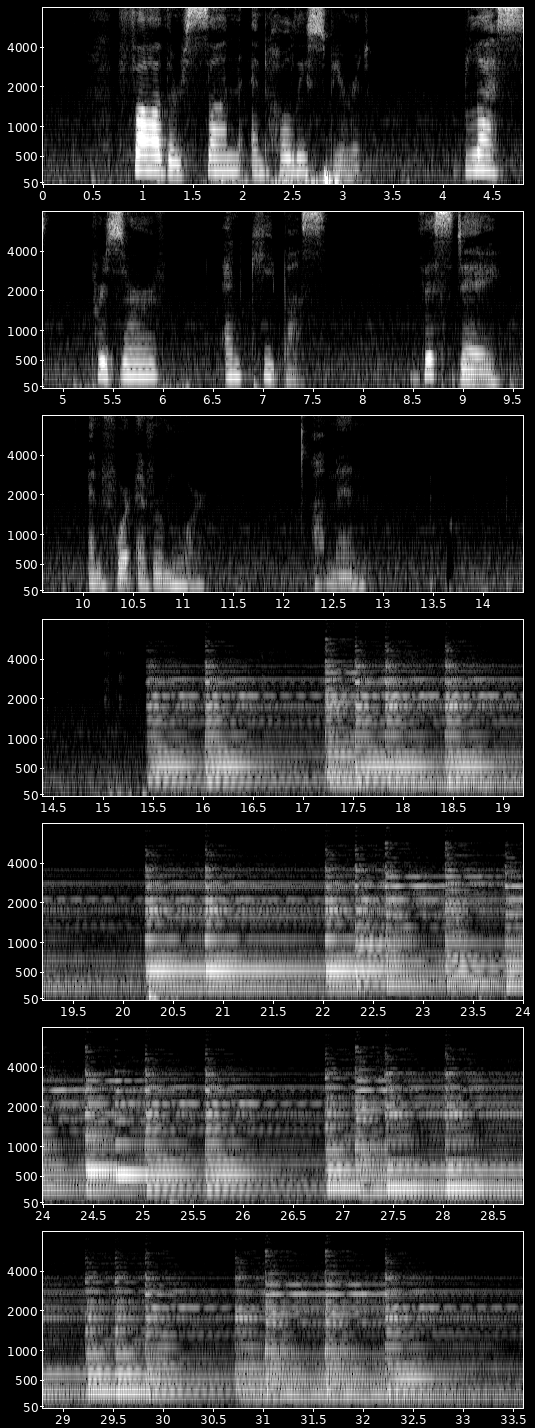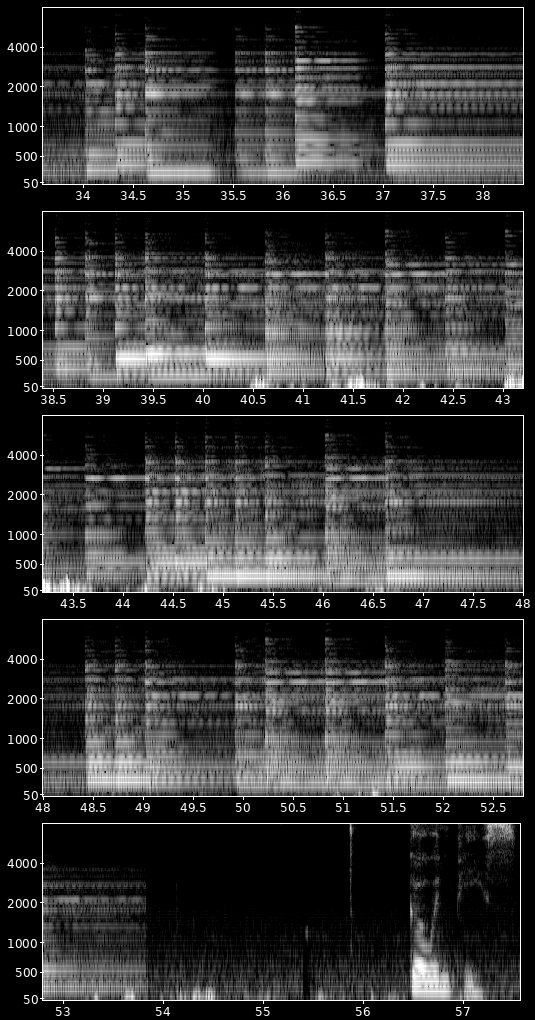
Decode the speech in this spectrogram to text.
Father, Son, and Holy Spirit, bless, preserve, and keep us this day and forevermore. Amen. Go in peace.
